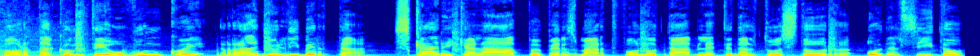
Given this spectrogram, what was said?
Porta con te ovunque Radio Libertà. Scarica la app per smartphone o tablet dal tuo store o dal sito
